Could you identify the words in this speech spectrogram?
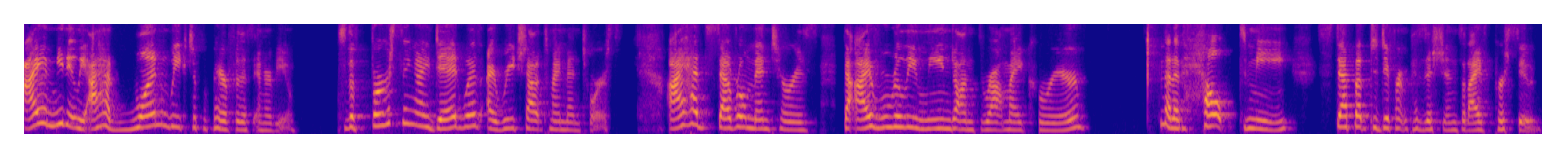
I immediately, I had one week to prepare for this interview. So the first thing I did was I reached out to my mentors. I had several mentors that I really leaned on throughout my career that have helped me step up to different positions that I've pursued.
